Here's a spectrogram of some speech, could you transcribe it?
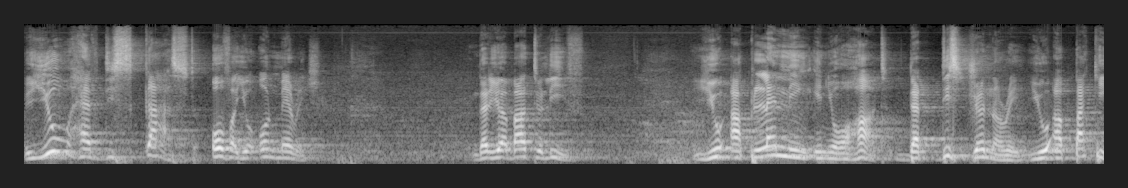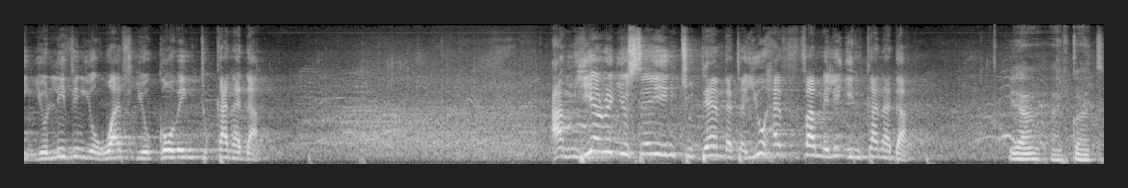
You have discussed over your own marriage that you're about to leave. You are planning in your heart that this January you are packing, you're leaving your wife, you're going to Canada. I'm hearing you saying to them that you have family in Canada. Yeah, I've got.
